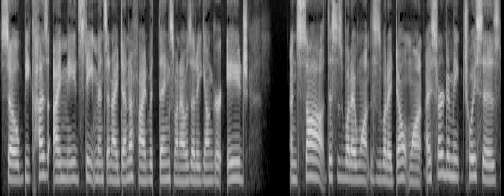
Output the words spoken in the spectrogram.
So, because I made statements and identified with things when I was at a younger age and saw this is what I want, this is what I don't want, I started to make choices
